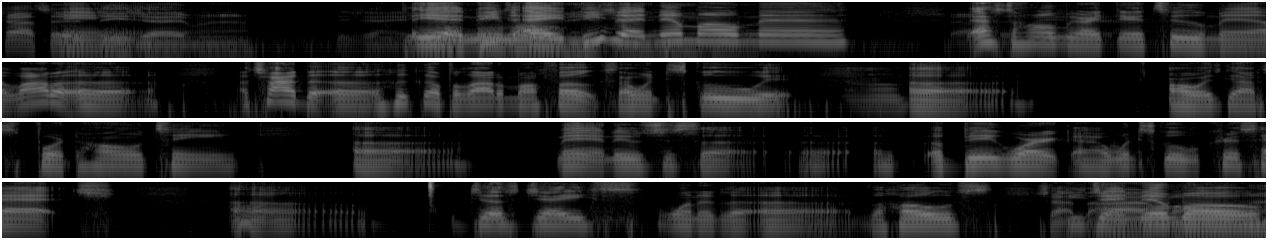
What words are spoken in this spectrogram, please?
Shout out to the DJ man. DJ. DJ yeah, DJ, Nemo. hey, DJ DJ Nemo, Nemo. man. Yeah, That's the homie right there too, man. A lot of uh, I tried to uh hook up a lot of my folks I went to school with. uh-huh. Uh, always got to support the home team. Uh, man, it was just a a, a, big work. I went to school with Chris Hatch, um, Just Jace, one of the uh the hosts. Shout DJ Nemo.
